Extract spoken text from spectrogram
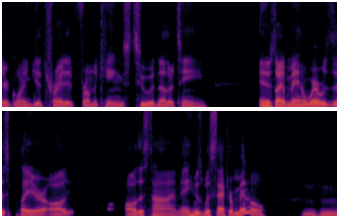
they're going to get traded from the Kings to another team. And it's like, man, where was this player all all this time? Man, he was with Sacramento. Mm-hmm.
